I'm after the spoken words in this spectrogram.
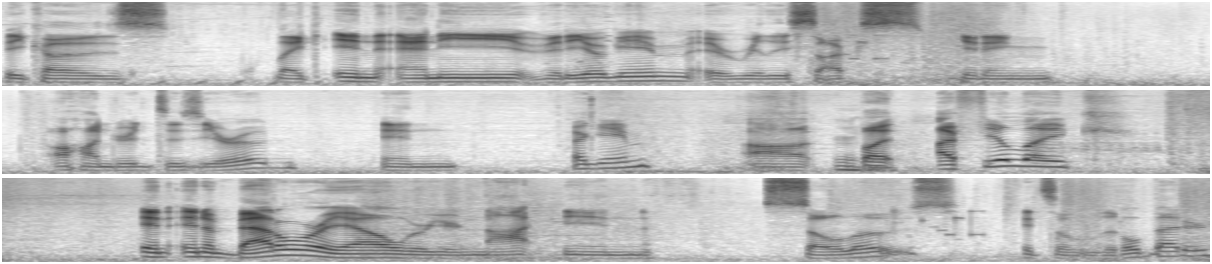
because like in any video game, it really sucks getting a hundred to zeroed in a game. Uh, but I feel like in in a battle royale where you're not in solos, it's a little better.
